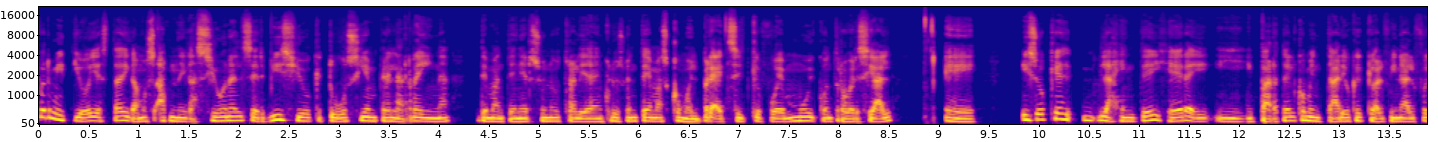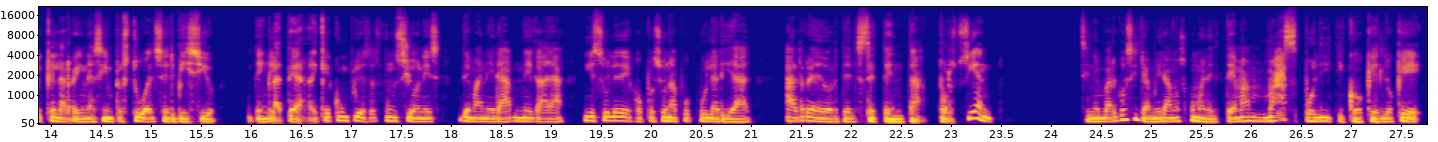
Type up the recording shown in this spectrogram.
permitió y esta, digamos, abnegación al servicio que tuvo siempre la reina de mantener su neutralidad incluso en temas como el Brexit, que fue muy controversial, eh, hizo que la gente dijera y, y, parte del comentario que quedó al final fue que la reina siempre estuvo al servicio de Inglaterra y que cumplió esas funciones de manera abnegada y eso le dejó pues una popularidad alrededor del 70%. Sin embargo, si ya miramos como en el tema más político, que es lo que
